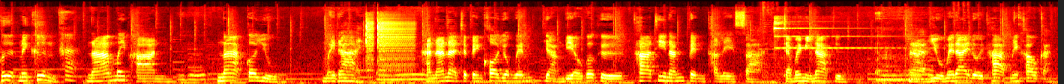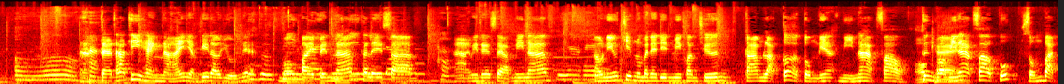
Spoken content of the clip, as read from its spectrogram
พืชไม่ขึ้น ค่ะน้ำไม่ผ่านอือฮึนาคก็อยู่ไม่ได้อืมอันนั้นอาจจะเป็นข้อยกเว้นอย่างเดียวก็คือ ถ้าที่นั้นเป็นทะเลทรายจะไม่มีนาคอยู่อืมนะอยู่ไม่ได้โดยธาตุไม่เข้ากัน อ๋อนะ ค่ะแต่ถ้าที่แห่งไหนอย่างที่เราอยู่เนี่ยอือฮึมองไปเป็นน้ำมีทะเลสาบค่ะ อ่ามีทะเลสาบมีน้ำมีหน้าแรกเอานิ้วจิ้มลงไปในดินมีความชื้น ตามหลักก็ตรงเนี้ยมีนาคเฝ้า โอเค ซึ่งพอมีนาคเฝ้าปุ๊บสมบัติ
